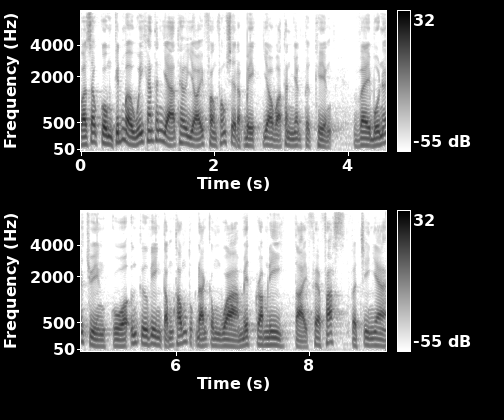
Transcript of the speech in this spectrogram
Và sau cùng, kính mời quý khán thính giả theo dõi phần phóng sự đặc biệt do Võ Thành Nhân thực hiện về buổi nói chuyện của ứng cử viên tổng thống thuộc đảng Cộng hòa Mitt Romney tại Fairfax, Virginia.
